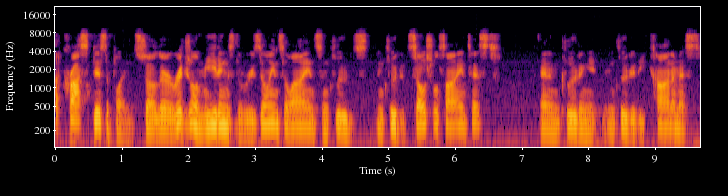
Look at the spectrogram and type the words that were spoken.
across disciplines. So their original meetings, the Resilience Alliance includes included social scientists and including included economists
